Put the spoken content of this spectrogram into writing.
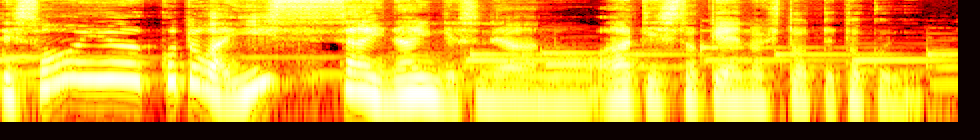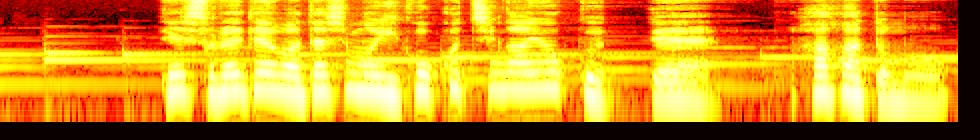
で、そういうことが一切ないんですね。あの、アーティスト系の人って特に。で、それで私も居心地が良くって、母とも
